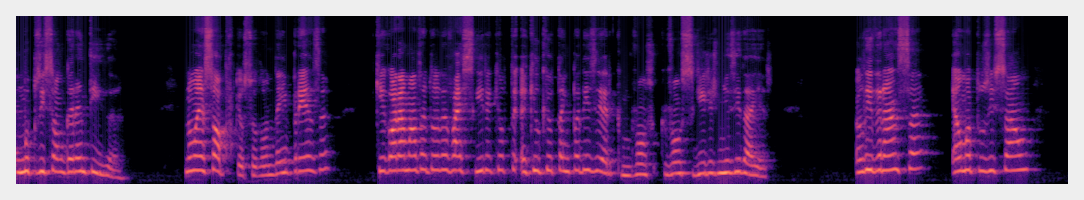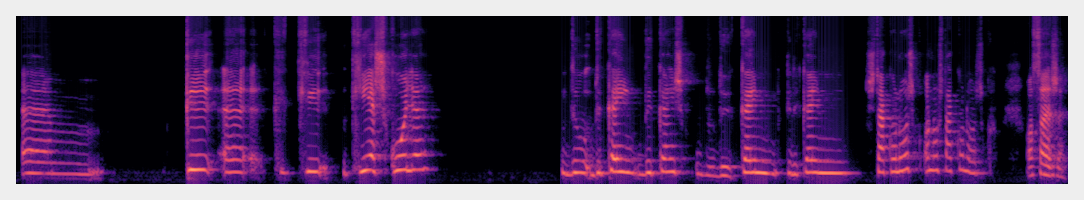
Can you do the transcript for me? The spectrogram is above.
uma posição garantida. Não é só porque eu sou dono da empresa que agora a malta toda vai seguir aquilo, aquilo que eu tenho para dizer, que, vão, que vão seguir as minhas ideias. A liderança é uma posição um, que, uh, que, que, que, é escolha de, de, quem, de, quem, de, quem, de quem está connosco ou não está connosco. Ou seja,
